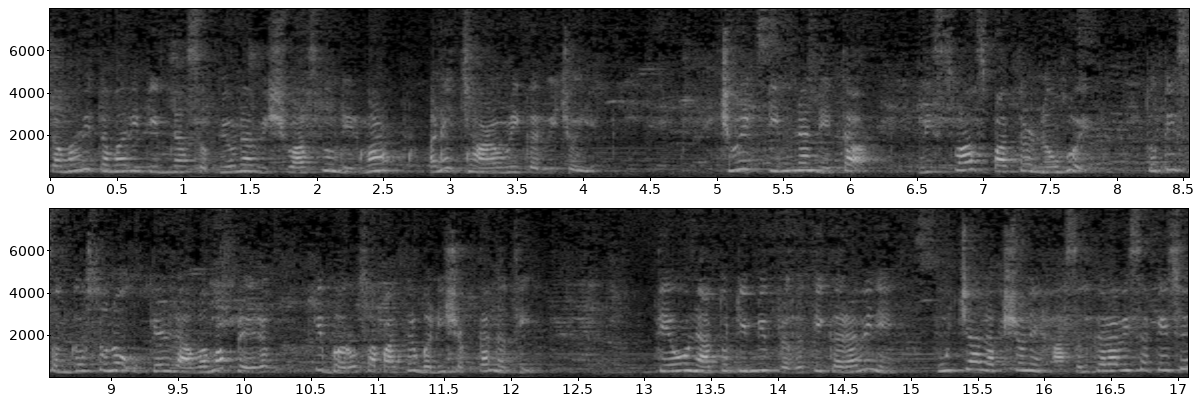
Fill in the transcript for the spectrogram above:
તમારે તમારી ટીમના સભ્યોના વિશ્વાસનું નિર્માણ અને જાળવણી કરવી જોઈએ. જો એક ટીમના નેતા વિશ્વાસપાત્ર ન હોય, તો તે સંઘર્ષોનો ઉકેલ લાવવામાં પ્રેરક કે ભરોસાપાત્ર બની શકતા નથી. તેઓ ના તો ટીમની પ્રગતિ કરાવીને ઊંચા લક્ષ્યોને હાંસલ કરાવી શકે છે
